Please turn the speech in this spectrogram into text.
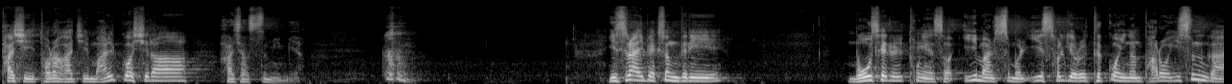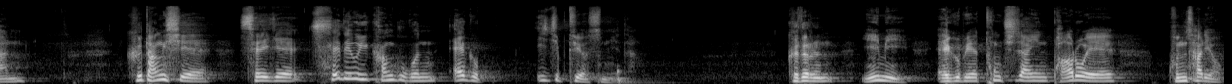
다시 돌아가지 말 것이라 하셨음이며 이스라엘 백성들이 모세를 통해서 이 말씀을 이 설교를 듣고 있는 바로 이 순간 그 당시에 세계 최대의 강국은 애굽 이집트였습니다. 그들은 이미 애굽의 통치자인 바로의 군사력,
